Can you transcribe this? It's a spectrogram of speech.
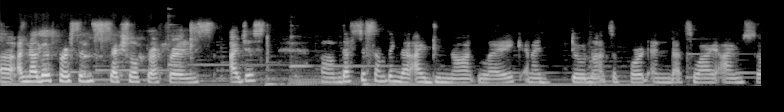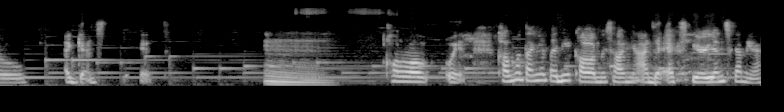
uh, another person's sexual preference i just um, that's just something that i do not like and i do not support and that's why i'm so against it hmm. kalau wait kamu tanya tadi kalau misalnya ada experience kan ya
